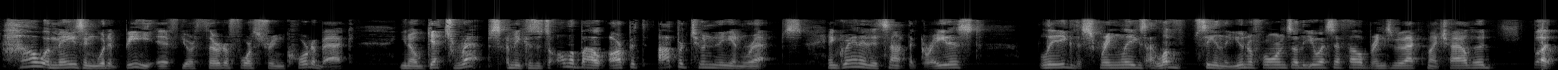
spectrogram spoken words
how amazing would it be if your third or fourth string quarterback, you know, gets reps? I mean, because it's all about opportunity and reps. And granted, it's not the greatest league, the spring leagues. I love seeing the uniforms of the USFL. Brings me back to my childhood. But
